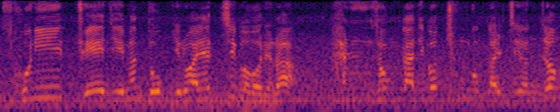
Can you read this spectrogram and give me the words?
손이 죄지면 도끼로 아예 찍어버려라. 한 손 가지고 천국 갈지언정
